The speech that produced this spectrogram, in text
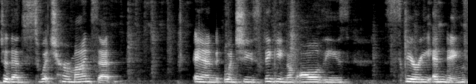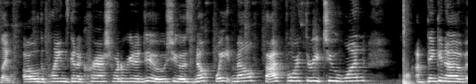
to then switch her mindset. And when she's thinking of all of these scary endings, like, oh, the plane's gonna crash, what are we gonna do? She goes, nope, wait, Mel, five, four, three, two, one. I'm thinking of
